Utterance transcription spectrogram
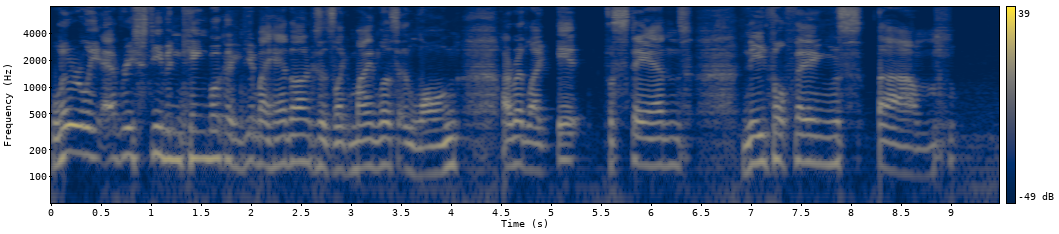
literally every Stephen King book I could get my hand on because it's like mindless and long. I read like It, The Stand, Needful Things, um,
